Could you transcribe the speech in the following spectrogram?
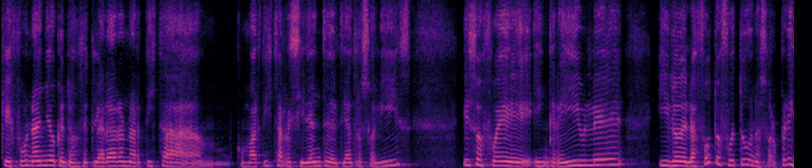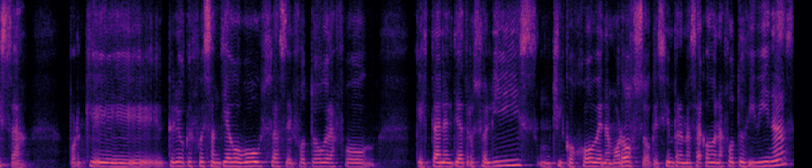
que fue un año que nos declararon artista, como artista residente del Teatro Solís. Eso fue increíble. Y lo de la foto fue toda una sorpresa, porque creo que fue Santiago Bouzas, el fotógrafo que está en el Teatro Solís, un chico joven, amoroso, que siempre me ha sacado unas fotos divinas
